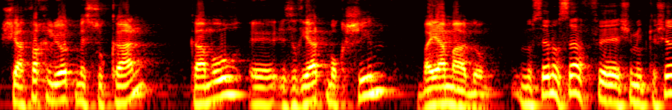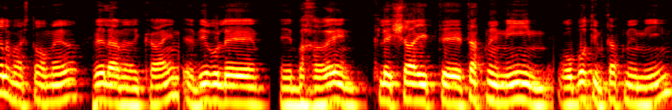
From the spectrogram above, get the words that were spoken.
שהפך להיות מסוכן, כאמור אה, זריעת מוקשים בים האדום. נושא נוסף שמתקשר למה שאתה אומר ולאמריקאים, העבירו לבחריין כלי שיט תת-מימיים, רובוטים תת-מימיים,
